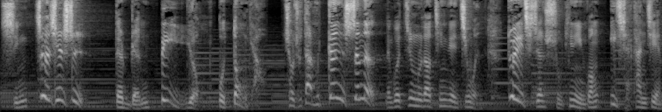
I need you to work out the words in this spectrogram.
行这些事的人必永不动摇。求求他们更深的能够进入到今天的经文，对齐神属天的眼光，一起来看见，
